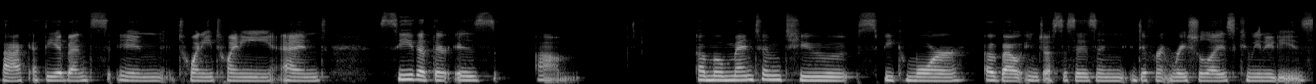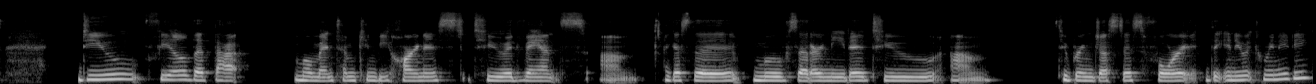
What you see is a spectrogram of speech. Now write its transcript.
back at the events in 2020 and see that there is um, a momentum to speak more about injustices in different racialized communities. Do you feel that that momentum can be harnessed to advance um, i guess the moves that are needed to um, to bring justice for the inuit community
